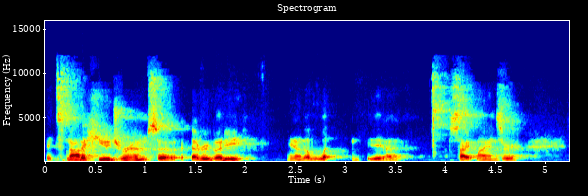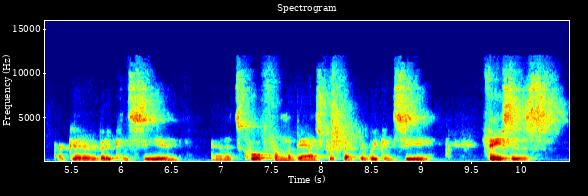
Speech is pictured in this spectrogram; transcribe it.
it's not a huge room, so everybody you know the, the uh, sight lines are are good. Everybody can see, and and it's cool from the band's perspective. We can see faces.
